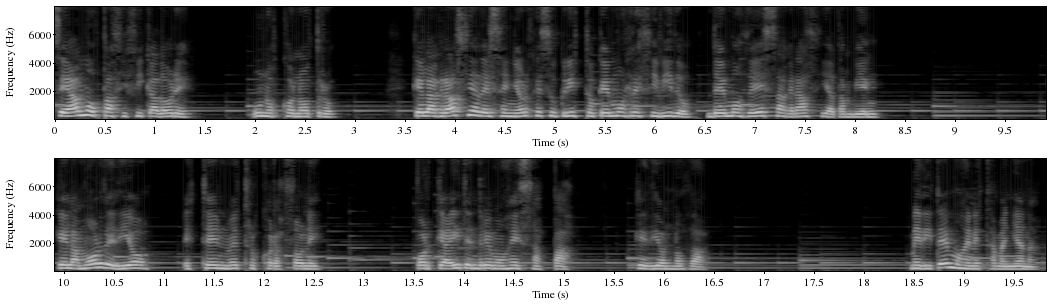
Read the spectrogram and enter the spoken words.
Seamos pacificadores unos con otros que la gracia del Señor Jesucristo que hemos recibido, demos de esa gracia también. Que el amor de Dios esté en nuestros corazones, porque ahí tendremos esa paz que Dios nos da. Meditemos en esta mañana.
